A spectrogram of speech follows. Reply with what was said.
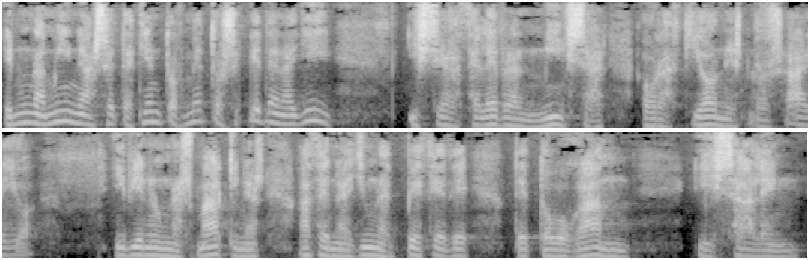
en una mina a 700 metros se quedan allí y se celebran misas, oraciones, rosarios y vienen unas máquinas, hacen allí una especie de, de tobogán y salen.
